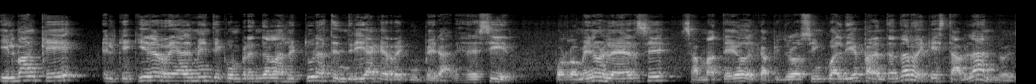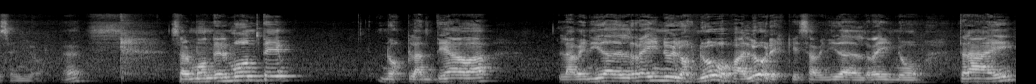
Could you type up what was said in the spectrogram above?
Hilván que el que quiere realmente comprender las lecturas tendría que recuperar, es decir, por lo menos leerse San Mateo del capítulo 5 al 10 para entender de qué está hablando el Señor. ¿eh? Sermón del Monte nos planteaba la venida del reino y los nuevos valores que esa venida del reino trae,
